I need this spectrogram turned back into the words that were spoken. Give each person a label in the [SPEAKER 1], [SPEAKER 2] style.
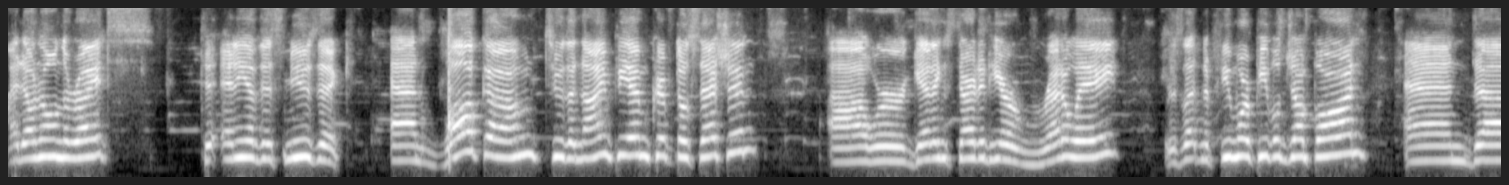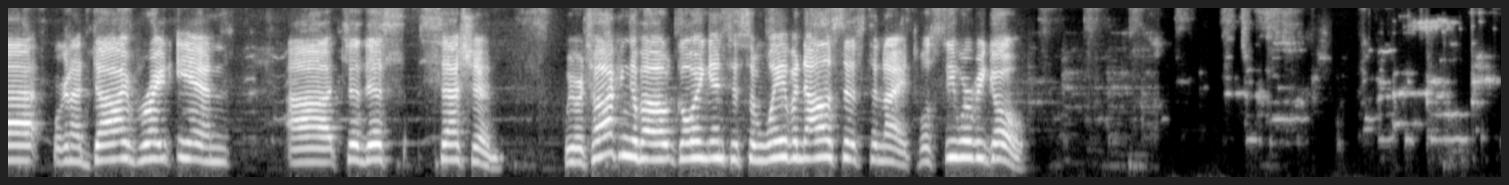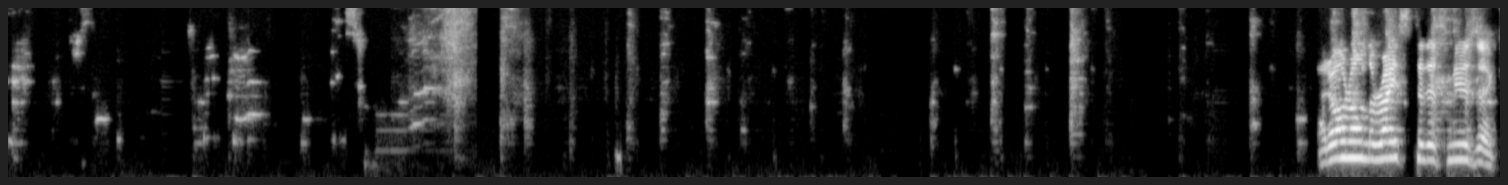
[SPEAKER 1] I don't own the rights to any of this music. And welcome to the 9 p.m. crypto session. Uh, we're getting started here right away. We're just letting a few more people jump on, and uh, we're gonna dive right in uh, to this session. We were talking about going into some wave analysis tonight. We'll see where we go. I don't own the rights to this music.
